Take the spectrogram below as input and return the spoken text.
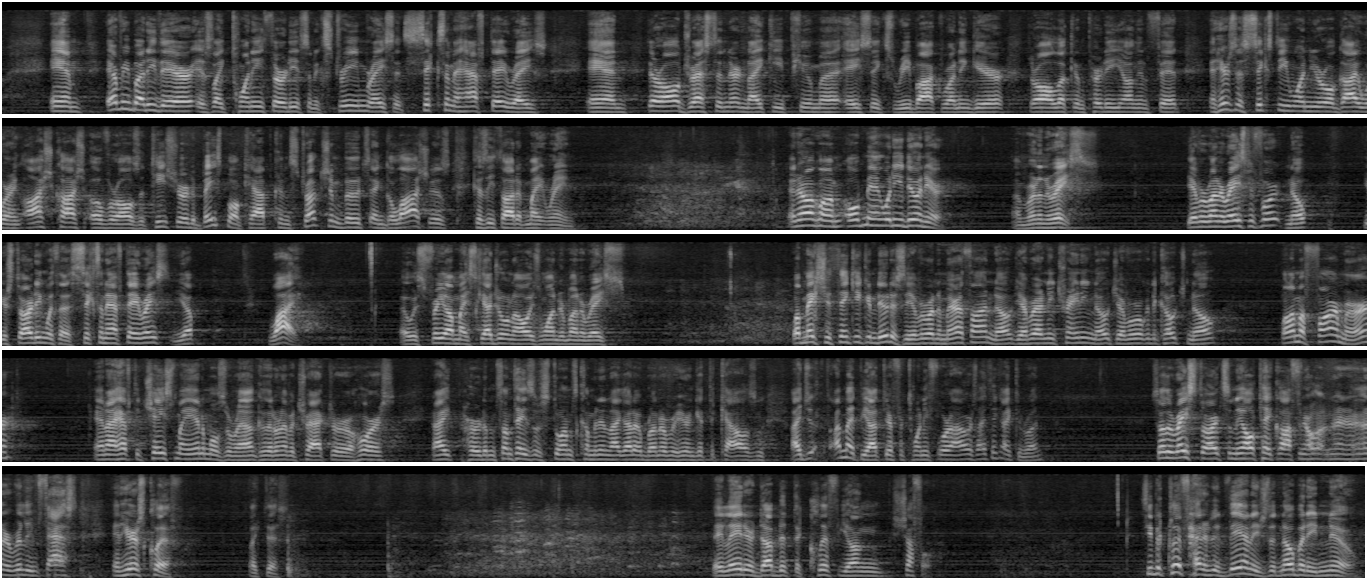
And everybody there is like 20, 30. It's an extreme race. It's six and a half day race. And they're all dressed in their Nike, Puma, Asics, Reebok running gear. They're all looking pretty young and fit. And here's a 61 year old guy wearing Oshkosh overalls, a t shirt, a baseball cap, construction boots, and galoshes because he thought it might rain. and they're all going, Old man, what are you doing here? I'm running a race. You ever run a race before? Nope. You're starting with a six and a half day race? Yep. Why? It was free on my schedule and I always wanted to run a race. What makes you think you can do this? Do you ever run a marathon? No. Do you ever have any training? No. Do you ever work with a coach? No. Well, I'm a farmer and I have to chase my animals around because I don't have a tractor or a horse. And I herd them. Sometimes there's storms coming in and I got to run over here and get the cows. And I, just, I might be out there for 24 hours. I think I can run. So the race starts and they all take off and they're, all, they're really fast. And here's Cliff, like this. They later dubbed it the Cliff Young Shuffle. See, but Cliff had an advantage that nobody knew.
